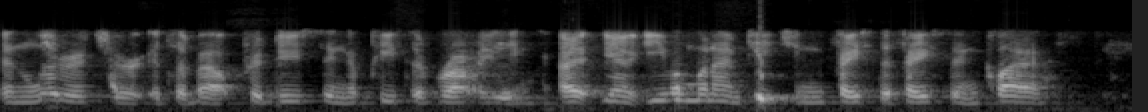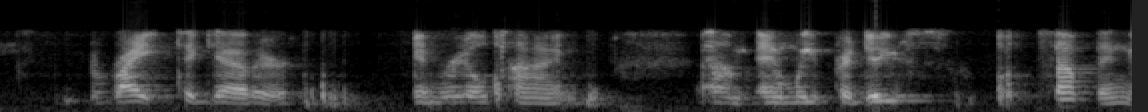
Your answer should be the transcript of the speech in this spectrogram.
in literature, it's about producing a piece of writing. I, you know, even when I'm teaching face to face in class, write together in real time, um, and we produce something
